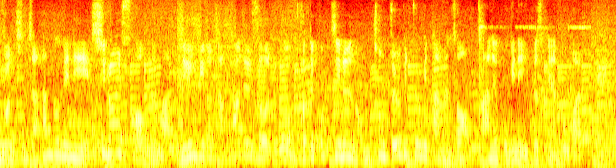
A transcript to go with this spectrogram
이건 진짜 한국인이 싫어할 수가 없는 맛 기름기가 쫙 빠져 있어가지고 겉에 껍질은 엄청 쫄깃쫄깃하면서 안에 고기는 입혀서 그냥 녹아요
